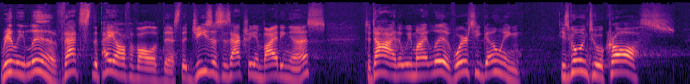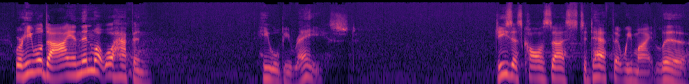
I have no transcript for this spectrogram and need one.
really live. That's the payoff of all of this, that Jesus is actually inviting us to die that we might live. Where's he going? He's going to a cross where he will die, and then what will happen? he will be raised. Jesus calls us to death that we might live.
